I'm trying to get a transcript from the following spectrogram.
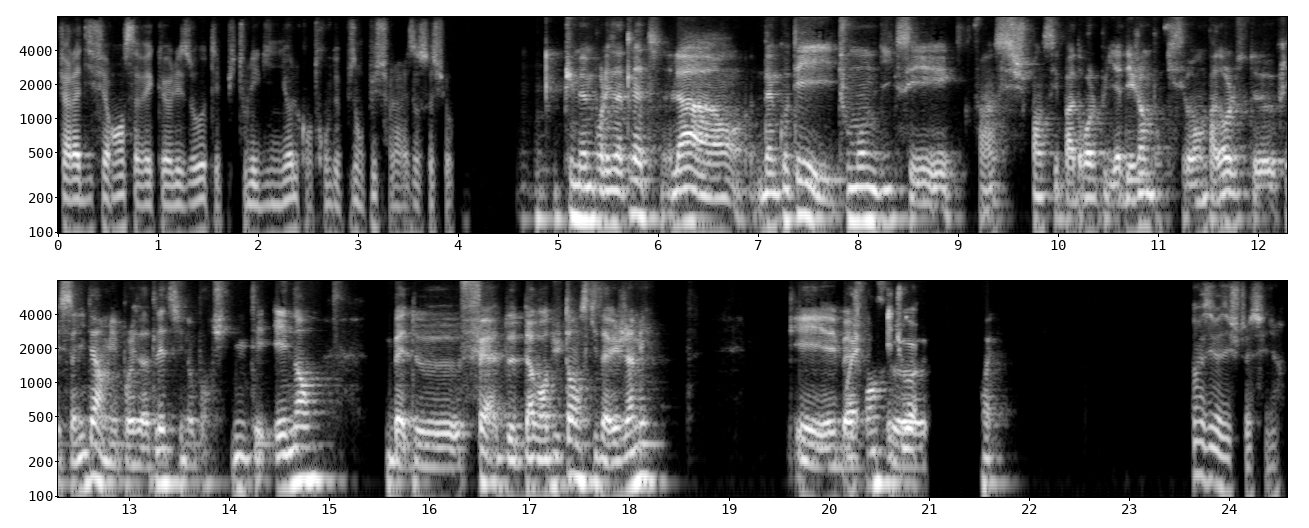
faire la différence avec euh, les autres et puis tous les guignols qu'on trouve de plus en plus sur les réseaux sociaux. Puis même pour les athlètes, là, d'un côté, tout le monde dit que c'est, enfin, je pense que c'est pas drôle. Il y a des gens pour qui c'est vraiment pas drôle cette crise sanitaire, mais pour les athlètes, c'est une opportunité énorme ben, de faire, d'avoir du temps, ce qu'ils n'avaient jamais. Et ben, je pense que. Tu vois... ouais. vas-y, vas-y, je te laisse finir.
